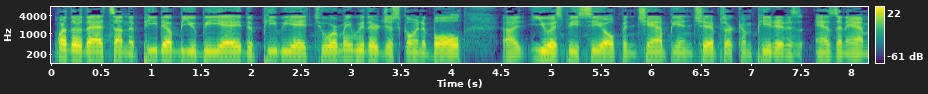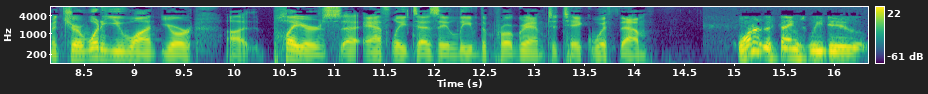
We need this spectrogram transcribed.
whether that's on the PWBA, the PBA Tour, maybe they're just going to bowl uh, USBC Open Championships or compete as, as an amateur? What do you want your uh, players, uh, athletes, as they leave the program to take with them? One of the things we do,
